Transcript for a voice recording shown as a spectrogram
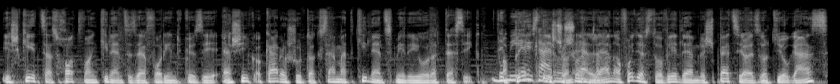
és 269 ezer forint közé esik, a károsultak számát 9 millióra teszik. De a PlayStation ellen a fogyasztóvédelemre specializált jogász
